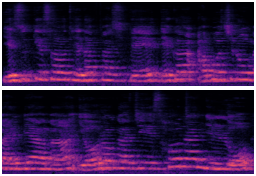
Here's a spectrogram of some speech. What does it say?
예수께서 대답하시되 내가 아버지로 말미암아 여러 가지 선한 일로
